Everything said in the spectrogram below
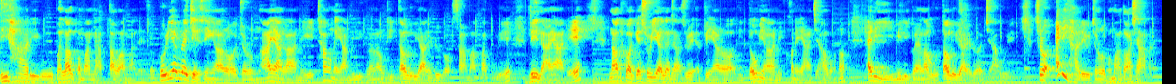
ဒီဟာတွေကိုဘယ်လောက်ပမာဏတောက်ရမှာလဲဆိုတော့ Korea Red Ginseng ကတော့ကျွန်တော်900ကနေ1200 mg လောက်ထိတောက်လို့ရတယ်လို့တော့စာမှာဖတ်ဘူးလေလေ့လာရတယ်နောက်တစ်ခုက Gastoria Elata ဆိုတဲ့အပင်ကတော့ဒီ300ကနေ900ကြားပေါ့နော်အဲ့ဒီ milligram လောက်ကိုတောက်လို့ရတယ်လို့ကြားဘူးလေဆိုတော့အဲ့ဒီဟာတွေကိုကျွန်တော်တို့ဘယ်မှာသွားရှာမလဲ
